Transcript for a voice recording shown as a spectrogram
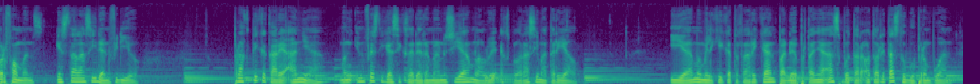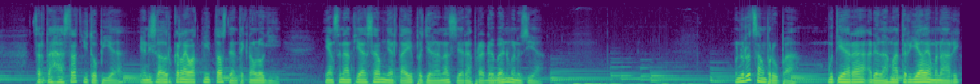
performance, instalasi, dan video. Praktik kekaryaannya menginvestigasi kesadaran manusia melalui eksplorasi material. Ia memiliki ketertarikan pada pertanyaan seputar otoritas tubuh perempuan, serta hasrat utopia yang disalurkan lewat mitos dan teknologi yang senantiasa menyertai perjalanan sejarah peradaban manusia. Menurut sang perupa, mutiara adalah material yang menarik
